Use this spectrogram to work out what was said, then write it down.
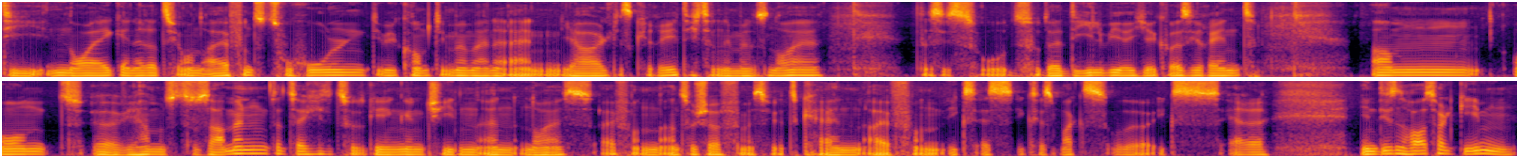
die neue Generation iPhones zu holen. Die bekommt immer meine ein Jahr altes Gerät, ich dann immer das neue. Das ist so, so der Deal, wie er hier quasi rennt. Um, ähm, und äh, wir haben uns zusammen tatsächlich dazu entschieden, ein neues iPhone anzuschaffen. Es wird kein iPhone XS, XS Max oder XR in diesem Haushalt geben.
